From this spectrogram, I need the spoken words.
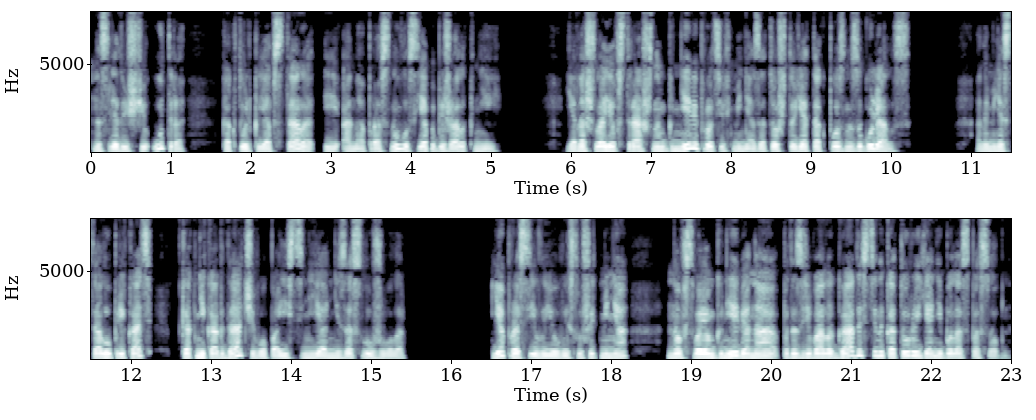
На следующее утро, как только я встала и она проснулась, я побежала к ней. Я нашла ее в страшном гневе против меня за то, что я так поздно загулялась. Она меня стала упрекать, как никогда, чего поистине я не заслуживала. Я просил ее выслушать меня, но в своем гневе она подозревала гадости, на которые я не была способна.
